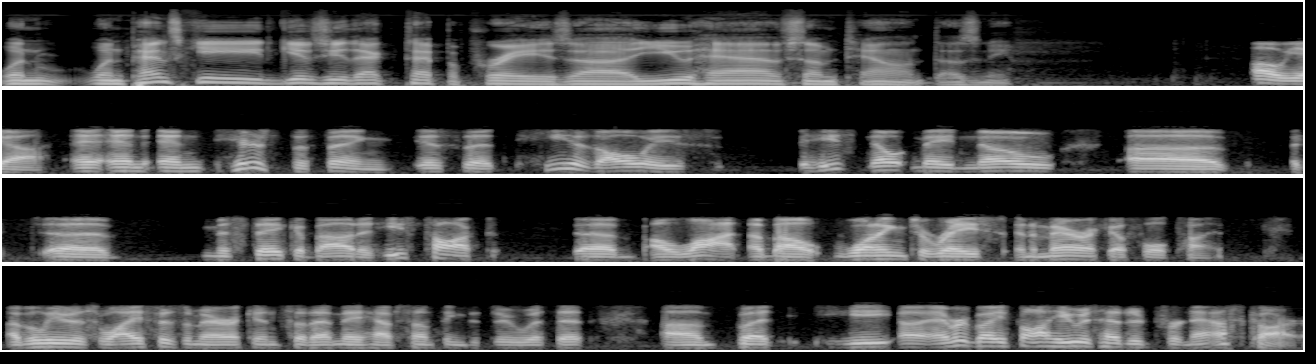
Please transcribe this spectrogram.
when when Penske gives you that type of praise, uh, you have some talent, doesn't he? Oh yeah, and, and and here's the thing: is that he has always he's no made no uh, uh, mistake about it. He's talked uh, a lot about wanting to race in America full time. I believe his wife is American, so that may have something to do with it. Um, but he, uh, everybody thought he was headed for NASCAR.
